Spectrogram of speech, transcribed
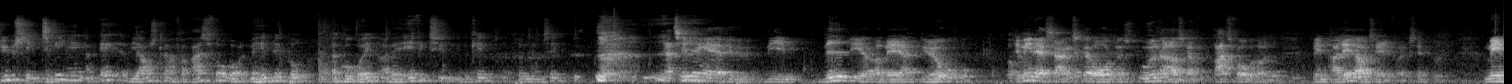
dybest set tilhænger af, at vi afskaffer retsforhold med henblik på at kunne gå ind og være effektiv i bekæmpelsen af kriminalitet? Jeg er tilhænger af, at vi vedbliver at være i Europol. Det mener jeg sagtens skal ordnes uden at afskaffe retsforbeholdet ved en parallelaftale for eksempel. Men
